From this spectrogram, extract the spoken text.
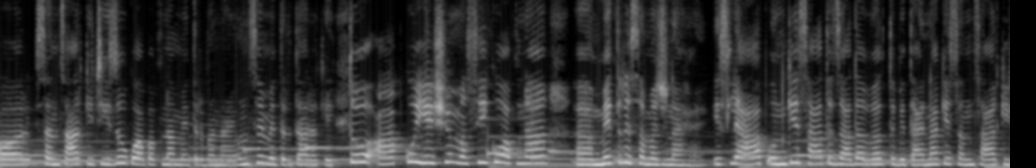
और संसार की चीज़ों को आप अपना मित्र बनाएँ, उनसे मित्रता रखें? तो आपको यीशु मसीह को अपना मित्र समझना है, इसलिए आप उनके साथ ज़्यादा वक्त बिताए, ना कि संसार की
